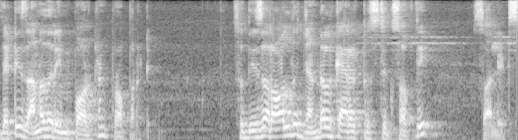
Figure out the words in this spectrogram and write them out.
That is another important property. So these are all the general characteristics of the solids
